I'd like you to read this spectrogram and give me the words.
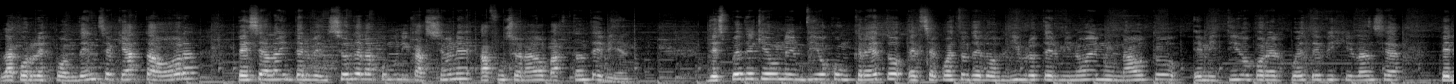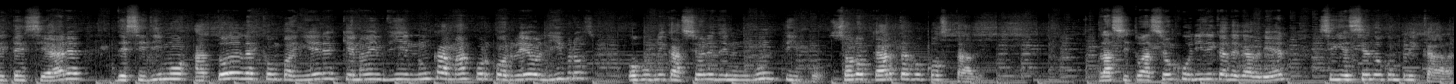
la correspondencia que hasta ahora, pese a la intervención de las comunicaciones, ha funcionado bastante bien. Después de que un envío concreto, el secuestro de los libros terminó en un auto emitido por el juez de vigilancia penitenciaria, decidimos a todos los compañeros que no envíen nunca más por correo libros o publicaciones de ningún tipo, solo cartas o postales. La situación jurídica de Gabriel sigue siendo complicada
